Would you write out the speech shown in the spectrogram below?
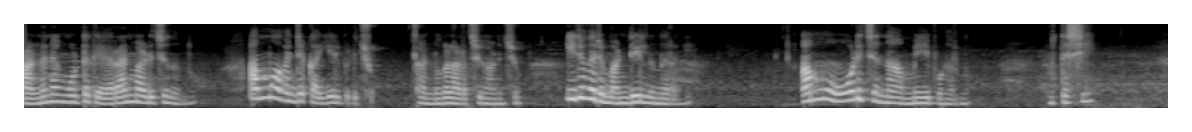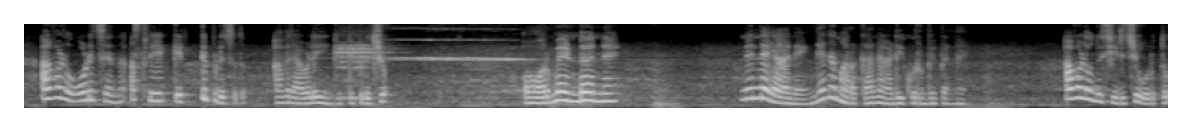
കണ്ണൻ അങ്ങോട്ട് കയറാൻ മടിച്ചു നിന്നു. അമ്മു അവന്റെ കയ്യിൽ പിടിച്ചു. കണ്ണുകൾ അടച്ചു കാണിച്ചു. ഇരുവരും വണ്ടിയിൽ നിന്നിറങ്ങി. അമ്മ ഓടിച്ചെന്ന അമ്മയെ പുണർന്നു. മുത്തശ്ശി. അവൾ ഓടിച്ചെന്ന് ആ സ്ത്രീയെ കെട്ടിപ്പിടിച്ചതും അവരവളെയും കെട്ടിപ്പിടിച്ചു. ഓർമ്മയുണ്ടോ എന്നെ? നിന്നെ ഞാൻ എങ്ങനെ മറക്കാൻ ആടി കുറുമ്പി പെണ്ണെ? അവളൊന്ന് ചിരിച്ചു കൊടുത്തു.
